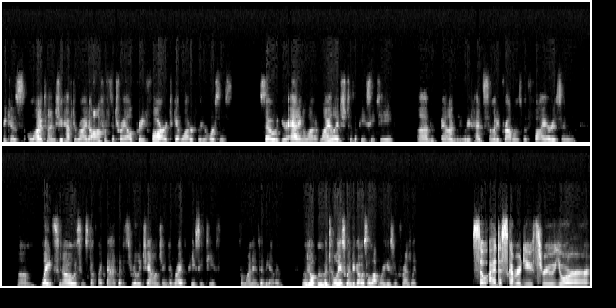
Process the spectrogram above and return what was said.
because a lot of times you have to ride off of the trail pretty far to get water for your horses. So you're adding a lot of mileage to the PCT. Um, and we've had so many problems with fires and um, late snows and stuff like that that it's really challenging to ride the PCT from one end to the other. The Metolius Windigo is a lot more user friendly. So I discovered you through your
